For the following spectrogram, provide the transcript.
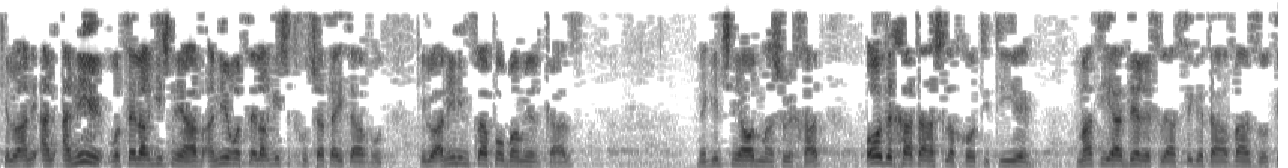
כאילו, אני, אני, אני רוצה להרגיש נאהב, אני רוצה להרגיש את תחושת ההתאהבות. כאילו, אני נמצא פה במרכז. נגיד שנייה עוד משהו אחד. עוד אחת ההשלכות היא תהיה, מה תהיה הדרך להשיג את האהבה הזאת?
